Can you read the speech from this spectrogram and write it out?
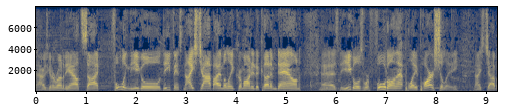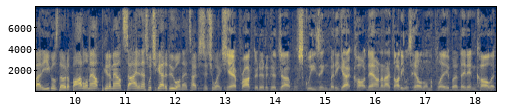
Now he's going to run to the outside, fooling the Eagle defense. Nice job by Malik Cromartie to cut him down as the Eagles were fooled on that play partially. Nice job by the Eagles, though, to bottle him out, get him outside, and that's what you got to do on that type of situation. Yeah, Proctor did a good job of squeezing, but he got caught down, and I thought he was held on the play, but they didn't call it.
